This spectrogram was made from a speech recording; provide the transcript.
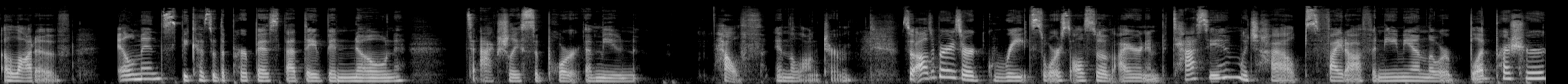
a lot of ailments because of the purpose that they've been known to actually support immune health in the long term. So elderberries are a great source also of iron and potassium, which helps fight off anemia and lower blood pressure,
